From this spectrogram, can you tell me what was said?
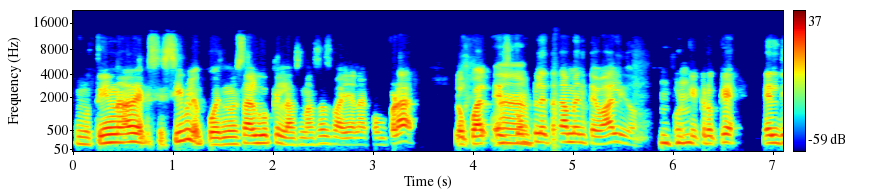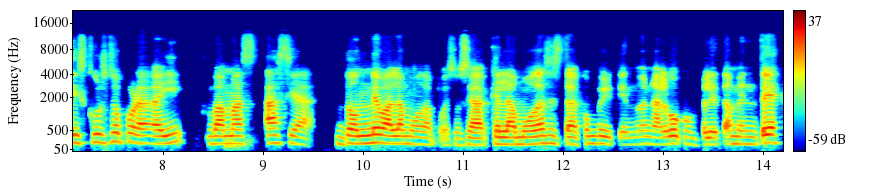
no tiene nada de accesible. Pues no es algo que las masas vayan a comprar. Lo cual es ah. completamente válido. Porque creo que el discurso por ahí va más hacia dónde va la moda, pues, o sea, que la moda se está convirtiendo en algo completamente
